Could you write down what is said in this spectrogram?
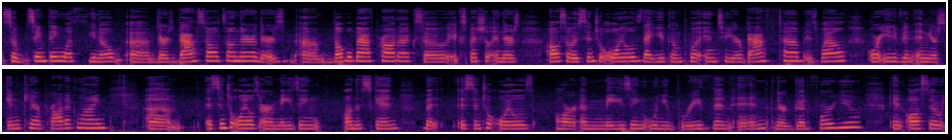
so same thing with you know, um, there's bath salts on there. There's um, bubble bath products. So especially, and there's also essential oils that you can put into your bathtub as well, or even in your skincare product line. Um, essential oils are amazing on the skin, but essential oils are amazing when you breathe them in. They're good for you, and also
